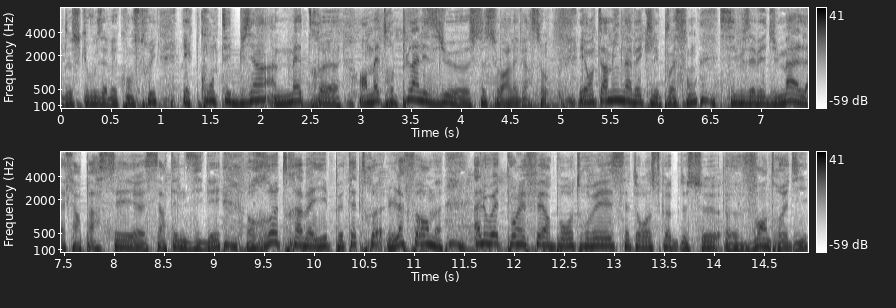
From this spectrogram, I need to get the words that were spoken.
de ce que vous avez construit et comptez bien mettre, euh, en mettre plein les yeux euh, ce soir les Verseaux. Et on termine avec les Poissons. Si vous avez du mal à faire passer euh, certaines idées, retravaillez peut-être la forme. Alouette.fr pour retrouver cet horoscope de ce vendredi.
